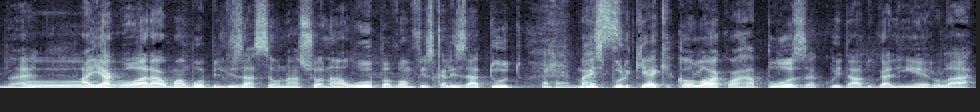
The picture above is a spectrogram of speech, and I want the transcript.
Né? O- Aí agora há uma mobilização nacional. Opa, vamos fiscalizar tudo. É, mas... mas- por que é que colocam a raposa, cuidar do galinheiro lá?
